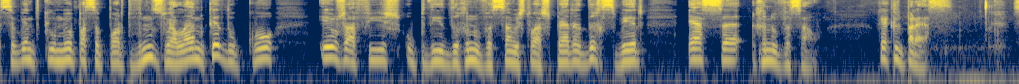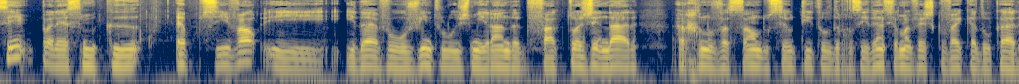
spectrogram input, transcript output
sabendo que o meu passaporte venezuelano caducou eu já fiz o pedido de renovação e estou à espera de receber essa renovação. O que é que lhe parece? Sim, parece-me que é possível e, e deve o ouvinte Luís Miranda de facto agendar a renovação do seu título de residência, uma vez que vai caducar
